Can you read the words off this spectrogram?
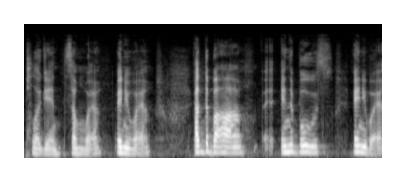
plug in somewhere, anywhere, at the bar, in the booth, anywhere.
